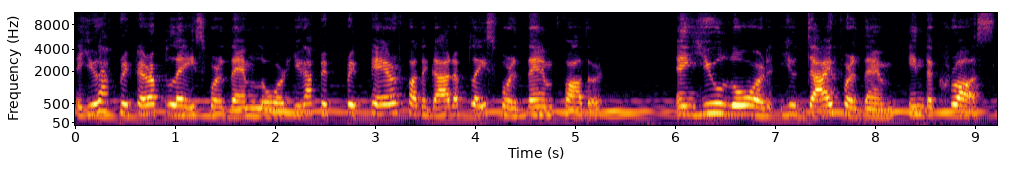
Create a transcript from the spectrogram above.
You have prepared a place for them, Lord. You have pre- prepared, Father God, a place for them, Father. And you, Lord, you died for them in the cross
